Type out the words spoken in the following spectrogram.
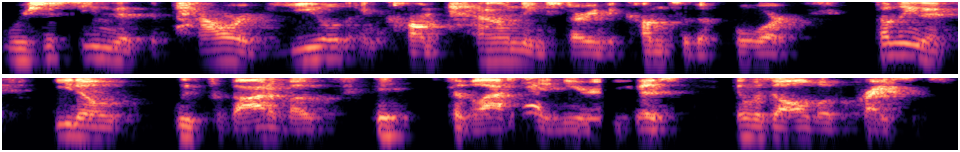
we're just seeing that the power of yield and compounding starting to come to the fore. Something that you know we forgot about for the last ten years because it was all about prices.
